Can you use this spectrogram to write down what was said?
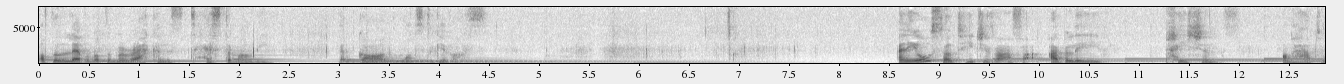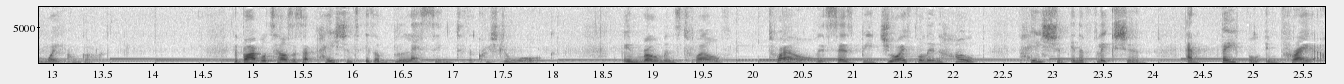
of the level of the miraculous testimony that God wants to give us. And He also teaches us, I believe, patience on how to wait on God. The Bible tells us that patience is a blessing to the Christian walk. In Romans 12 12, it says, Be joyful in hope, patient in affliction, and faithful in prayer.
